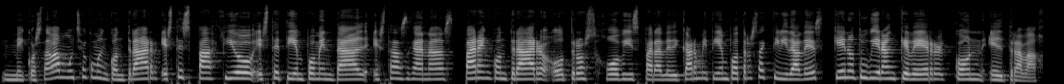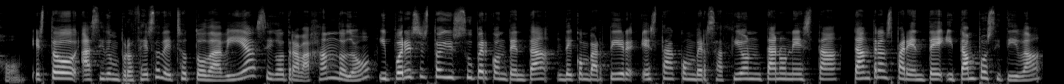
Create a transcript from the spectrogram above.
me costaba mucho como encontrar este espacio, este tiempo mental, estas ganas para encontrar otros hobbies, para dedicar mi tiempo a otras actividades que no tuvieran que ver con el trabajo. Esto ha sido un proceso, de hecho todavía sigo trabajándolo y por eso estoy súper contenta de compartir esta conversación tan honesta, tan transparente y tan positiva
